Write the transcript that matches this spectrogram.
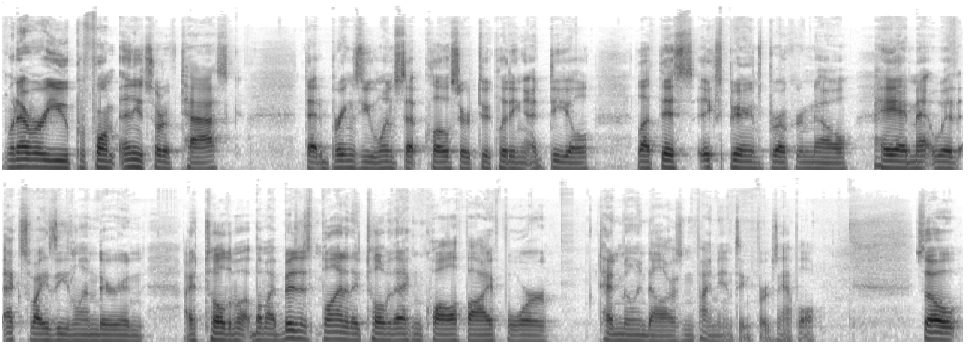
whenever you perform any sort of task that brings you one step closer to putting a deal, let this experienced broker know hey, I met with XYZ lender and I told them about my business plan and they told me that I can qualify for $10 million in financing, for example. So,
